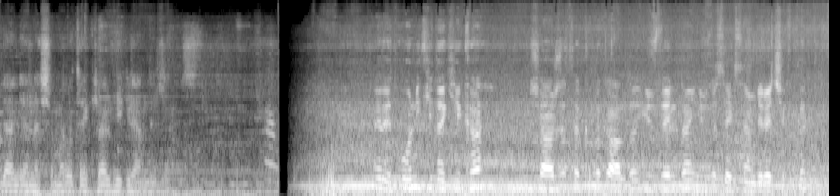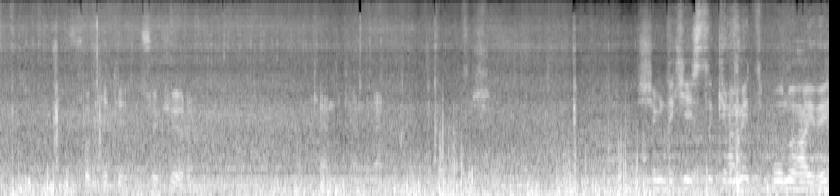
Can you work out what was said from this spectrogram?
İlerleyen aşamada tekrar bilgilendireceğim. Evet 12 dakika şarja takılı kaldı. %50'den %81'e çıktı. Soketi söküyorum. Kendi kendine. Şimdiki istikamet Bolu Highway.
